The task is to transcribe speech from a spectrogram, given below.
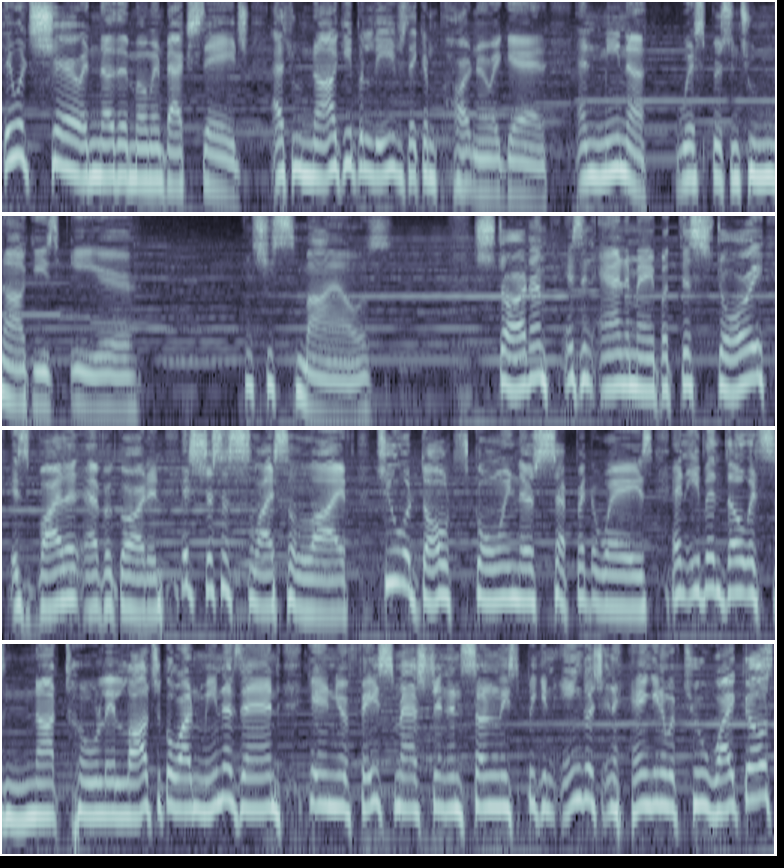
They would share another moment backstage as Unagi believes they can partner again, and Mina whispers into Unagi's ear. And she smiles. Stardom is an anime, but this story is Violet Evergarden. It's just a slice of life. Two adults going their separate ways, and even though it's not totally logical on Mina's end, getting your face smashed in and suddenly speaking English and hanging with two white girls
